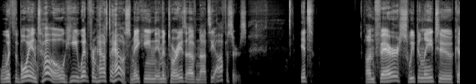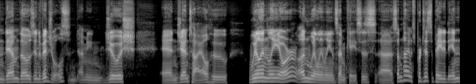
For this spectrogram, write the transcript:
With the boy in tow, he went from house to house making inventories of Nazi officers. It's unfair sweepingly to condemn those individuals, I mean, Jewish and Gentile, who willingly or unwillingly in some cases uh, sometimes participated in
